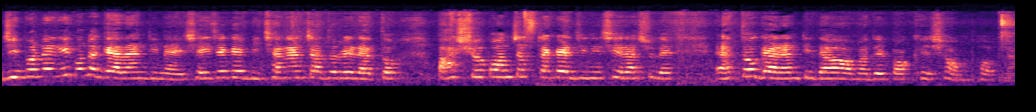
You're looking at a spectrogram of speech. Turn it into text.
জীবনেরই কোনো গ্যারান্টি নাই। সেই জায়গায় বিছানার চাদরের এত পাঁচশো পঞ্চাশ টাকার জিনিসের আসলে এত গ্যারান্টি দেওয়া আমাদের পক্ষে সম্ভব না।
